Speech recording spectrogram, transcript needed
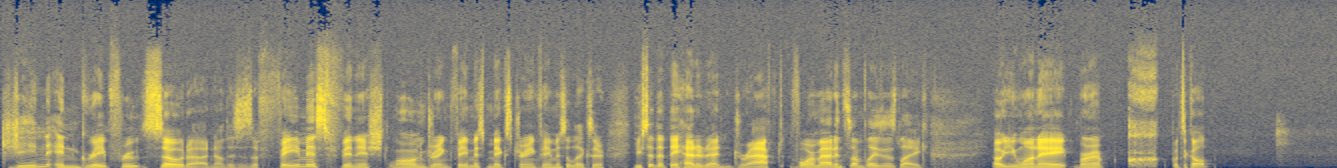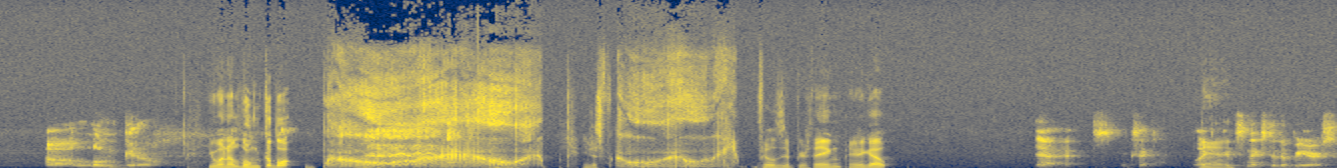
Gin and grapefruit soda. Now, this is a famous Finnish long drink, famous mixed drink, famous elixir. You said that they had it in draft format in some places. Like, oh, you want a what's it called? Uh, lonkero. You want a lunkalo? You just fills up your thing. There you go. Yeah, it's exactly like it's next to the beers.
